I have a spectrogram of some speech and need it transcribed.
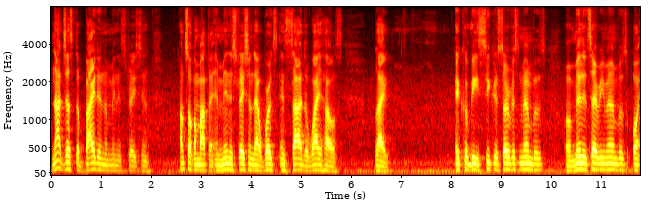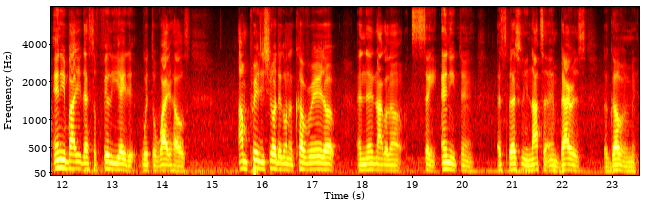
not just the Biden administration, I'm talking about the administration that works inside the White House. Like, it could be Secret Service members or military members or anybody that's affiliated with the White House. I'm pretty sure they're going to cover it up and they're not going to say anything, especially not to embarrass the government.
